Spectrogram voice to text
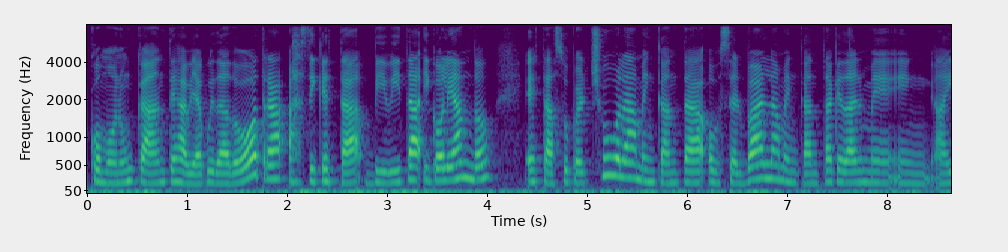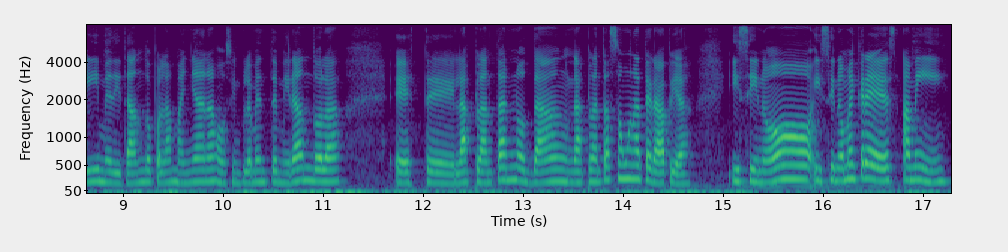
como nunca antes había cuidado otra, así que está vivita y coleando, está súper chula, me encanta observarla, me encanta quedarme en, ahí meditando por las mañanas o simplemente mirándola. Este, las plantas nos dan, las plantas son una terapia y si no, y si no me crees a mí,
